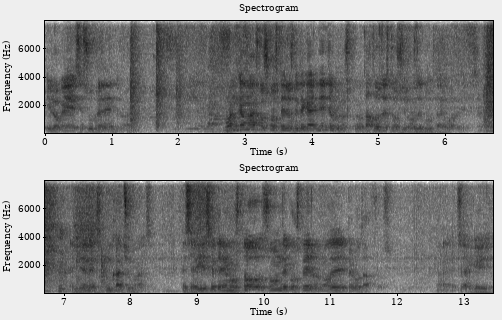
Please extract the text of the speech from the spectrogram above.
y lo que se sufre dentro. ¿eh? Mancan más los costeros que te caen dentro que los pelotazos de estos hijos de puta de guardias. ¿Entiendes? Un cacho más. Las heridas que tenemos todos son de costeros, no de pelotazos. ¿eh? O sea que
